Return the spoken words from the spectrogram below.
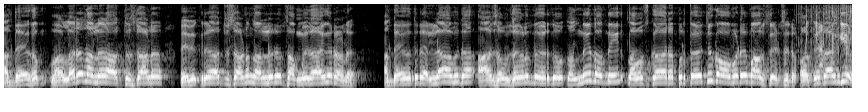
അദ്ദേഹം വളരെ നല്ലൊരു ആർട്ടിസ്റ്റാണ്. മിമിക്രി ആർട്ടിസ്റ്റാണ്. നല്ലൊരു സംവിധായകനാണ്. അദ്ദേഹത്തിന് എല്ലാവിധ ആശംസകളും നേരുന്നു. നന്ദി നന്ദി. നമസ്കാരം. പ്രത്യേകിച്ച് കോമഡി മാസ്റ്റേഴ്സിനും okay thank you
